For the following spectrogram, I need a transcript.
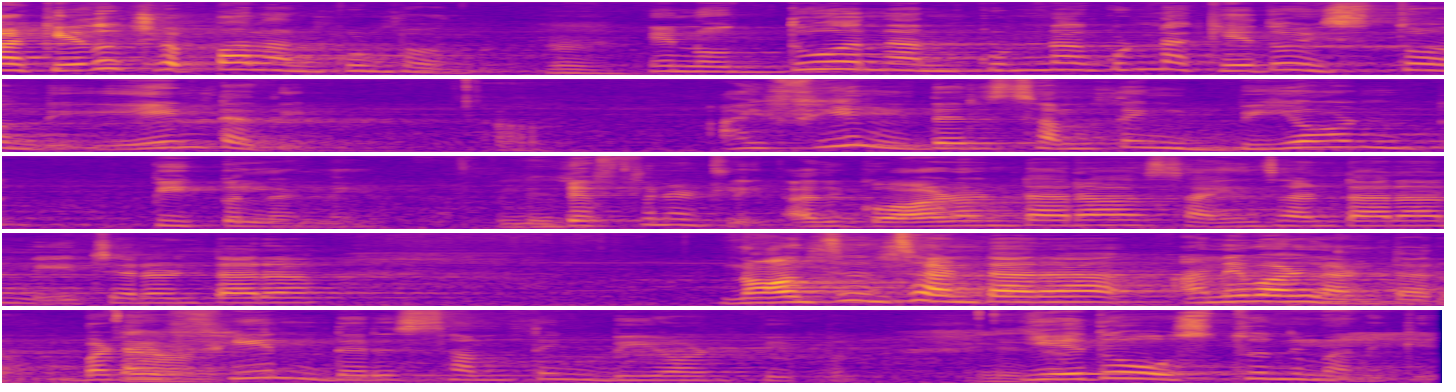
నాకేదో చెప్పాలనుకుంటోంది. నేను వద్దు అని అనుకున్నా కూడా నాకేదో ఇస్తోంది. ఏంటది. I feel there is something beyond people అండి. డెఫినెట్లీ అది గాడ్ అంటారా సైన్స్ అంటారా నేచర్ అంటారా నాన్ సెన్స్ అంటారా. అనేవాళ్ళు అంటారు but I feel there is something beyond people ఏదో వస్తుంది మనకి.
